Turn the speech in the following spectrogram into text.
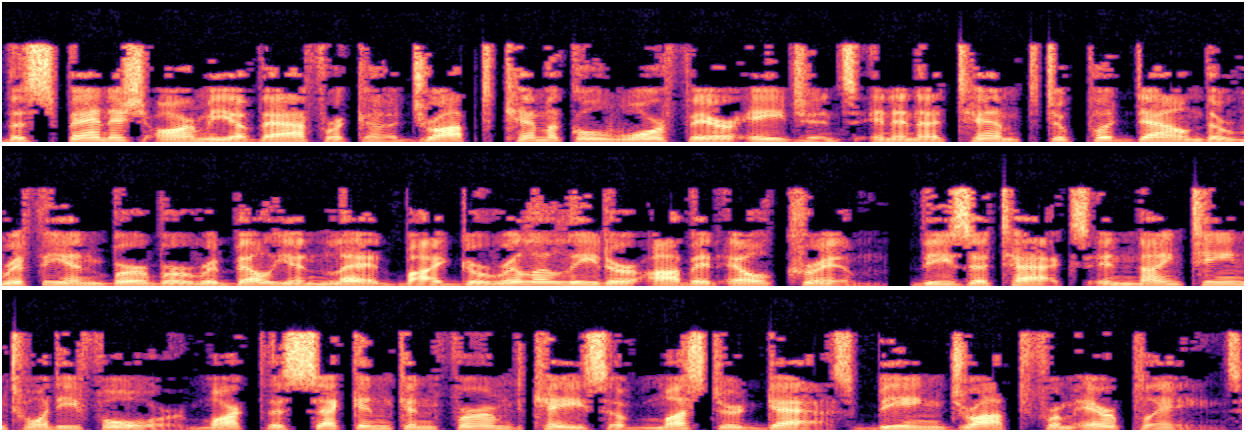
the Spanish Army of Africa dropped chemical warfare agents in an attempt to put down the Rifian Berber rebellion led by guerrilla leader Abd el-Krim. These attacks in 1924 marked the second confirmed case of mustard gas being dropped from airplanes,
